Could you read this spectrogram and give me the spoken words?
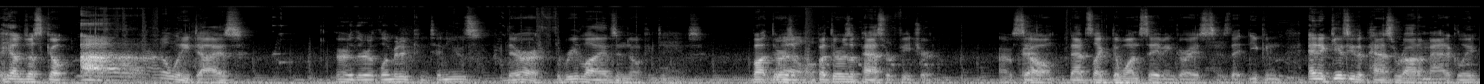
He- He'll just go ah when he dies. Are there limited continues? There are three lives and no continues, but there is a but there is a password feature. Okay. So that's like the one saving grace is that you can and it gives you the password automatically.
